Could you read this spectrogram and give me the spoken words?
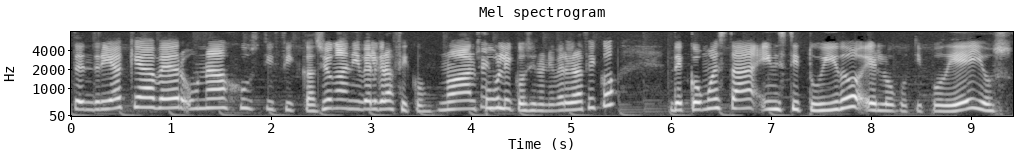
tendría que haber una justificación a nivel gráfico, no al Sí. público, sino a nivel gráfico, de cómo está instituido el logotipo de ellos.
